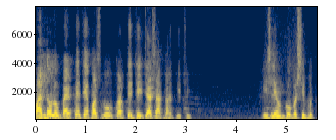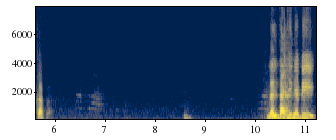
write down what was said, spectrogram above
पांडव लोग बैठते थे, बस वो करते थे जैसा कहती थी। इसलिए उनको वशीभूत कर रहा ललिता जी ने भी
